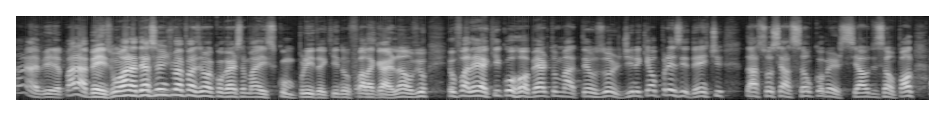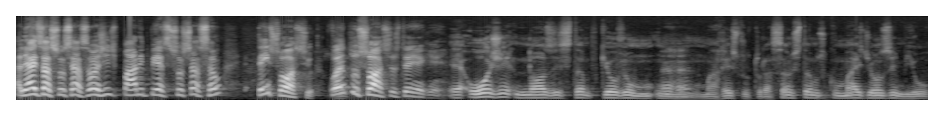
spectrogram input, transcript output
Maravilha, parabéns. Uma hora dessa a gente vai fazer uma conversa mais comprida aqui no Fala Carlão, viu? Eu falei aqui com o Roberto Matheus Ordini, que é o presidente da Associação Comercial de São Paulo. Aliás, a associação, a gente para e pensa, associação tem sócio. Quantos sócios tem aqui? É, hoje nós estamos, porque houve um, um, uhum. uma reestruturação, estamos com mais de 11 mil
